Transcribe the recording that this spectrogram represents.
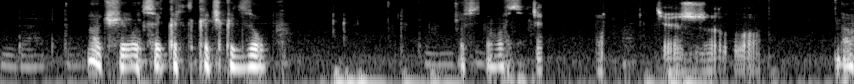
Да, это, конечно. Ну, чи оцей кач- качкадзьоб. Щось з того Тяжело. Да.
